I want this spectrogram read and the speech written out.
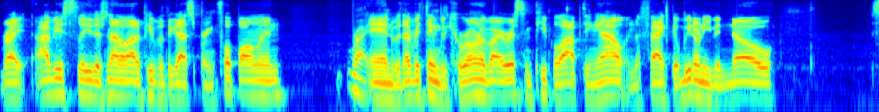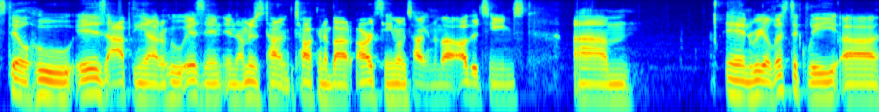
right? Obviously, there's not a lot of people that got spring football in. Right. And with everything with coronavirus and people opting out, and the fact that we don't even know still who is opting out or who isn't, and I'm just talking talking about our team. I'm talking about other teams. Um, and realistically, uh,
